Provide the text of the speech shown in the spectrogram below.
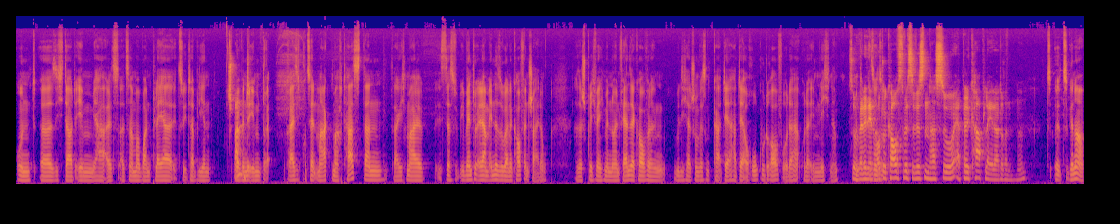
und äh, sich dort eben ja als, als Number One Player zu etablieren. Spannend. Weil wenn du eben 30% Marktmacht hast, dann sage ich mal, ist das eventuell am Ende sogar eine Kaufentscheidung. Also sprich, wenn ich mir einen neuen Fernseher kaufe, dann will ich halt schon wissen, der, hat der auch Roku drauf oder, oder eben nicht. Ne? So, und wenn du den also, Auto kaufst, willst du wissen, hast du Apple CarPlay da drin. Ne? Äh, genau,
